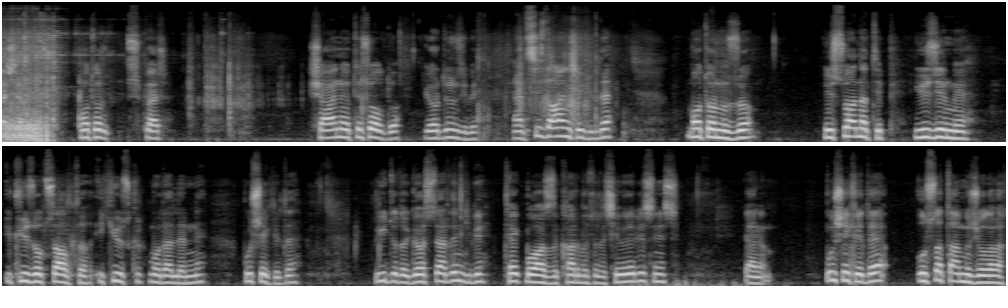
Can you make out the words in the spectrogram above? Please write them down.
arkadaşlar. Motor süper. Şahane ötesi oldu. Gördüğünüz gibi. Yani siz de aynı şekilde motorunuzu Husqvarna tip 120, 236, 240 modellerini bu şekilde videoda gösterdiğim gibi tek boğazlı karbüratörle çevirebilirsiniz. Yani bu şekilde usta tamirci olarak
